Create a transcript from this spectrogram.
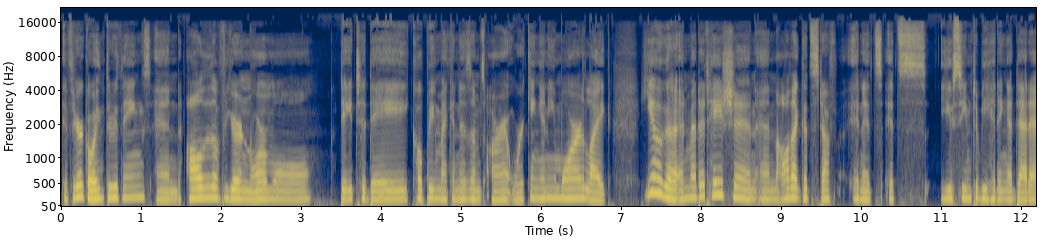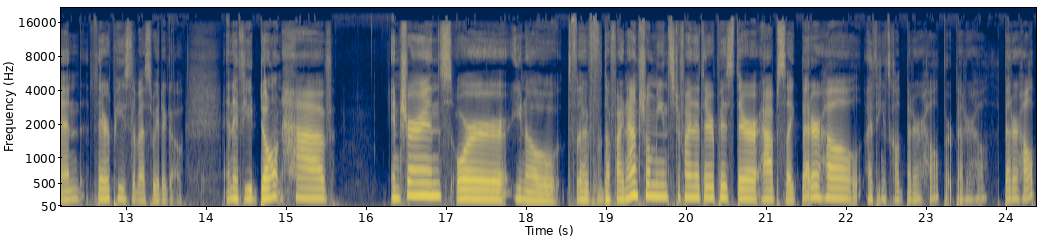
if you're going through things and all of your normal day-to-day coping mechanisms aren't working anymore like yoga and meditation and all that good stuff and it's it's you seem to be hitting a dead end therapy is the best way to go. And if you don't have insurance or you know the, the financial means to find a therapist there are apps like betterhelp i think it's called betterhelp or betterhelp betterhelp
